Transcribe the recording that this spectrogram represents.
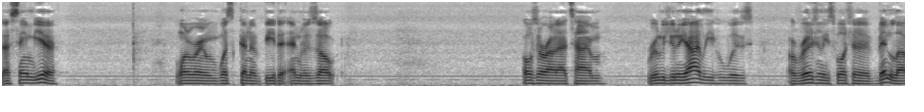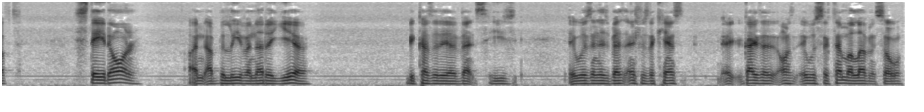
that same year wondering what's gonna be the end result. Also around that time Rudy Giuliani who was originally supposed to have been left stayed on and I believe another year because of the events he's it was in his best interest to cancel eh, guys, eh, it was September 11th, so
